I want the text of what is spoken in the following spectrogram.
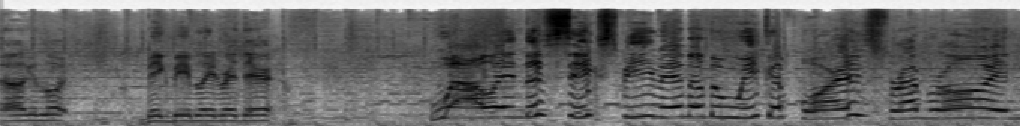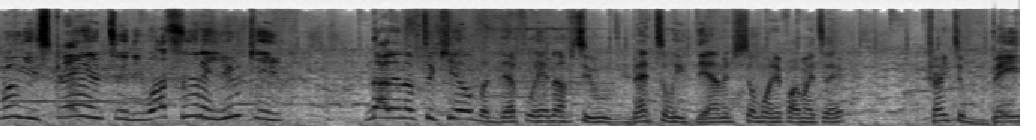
Oh, good lord. Big Beyblade right there. Wow, and the 6P, man, on the Wake Up Forest from Roy and Mugi straight into the Wasureyuki. Not enough to kill, but definitely enough to mentally damage someone, if I might say. Trying to bait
